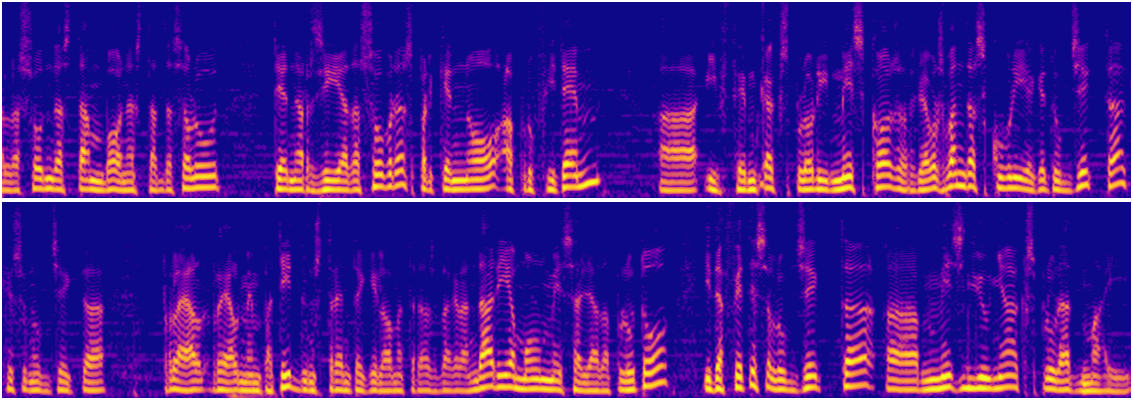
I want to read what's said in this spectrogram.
la sonda està en bon estat de salut, té energia de sobres, perquè no aprofitem uh, i fem que explori més coses. Llavors van descobrir aquest objecte, que és un objecte real, realment petit, d'uns 30 quilòmetres de grandària, molt més enllà de Plutó, i de fet és l'objecte uh, més llunyà explorat mai.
